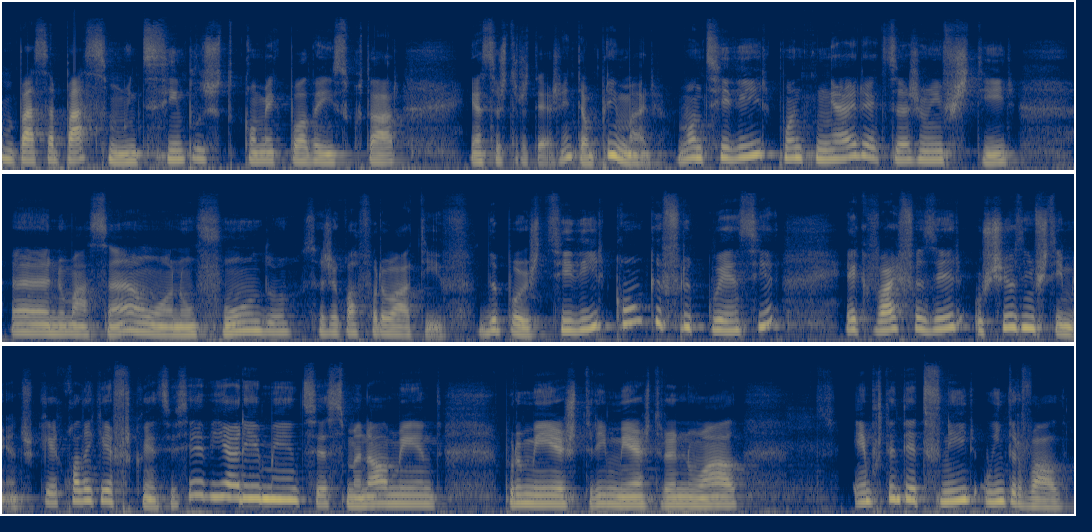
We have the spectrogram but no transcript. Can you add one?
um passo a passo muito simples de como é que podem executar essa estratégia. Então, primeiro, vão decidir quanto dinheiro é que desejam investir uh, numa ação ou num fundo, seja qual for o ativo. Depois, decidir com que frequência é que vai fazer os seus investimentos. Que é, qual é que é a frequência? Se é diariamente, se é semanalmente, por mês, trimestre, anual é importante é definir o intervalo,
